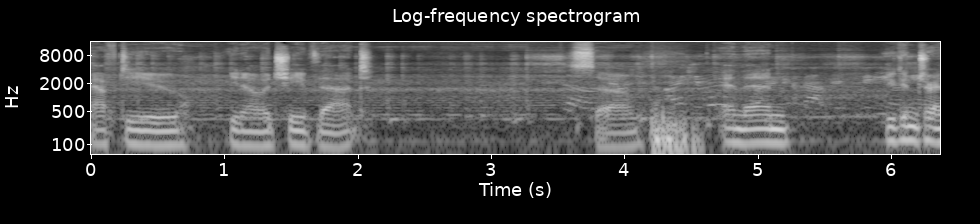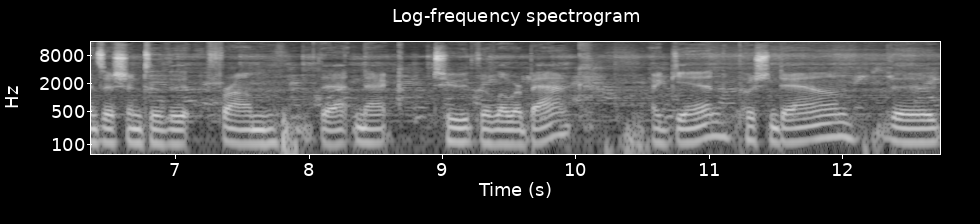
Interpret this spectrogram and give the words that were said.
after you, you know, achieve that. So, and then you can transition to the from that neck to the lower back. Again, pushing down the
